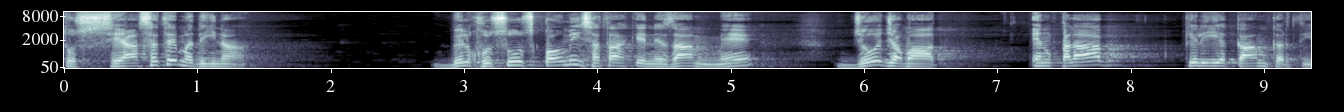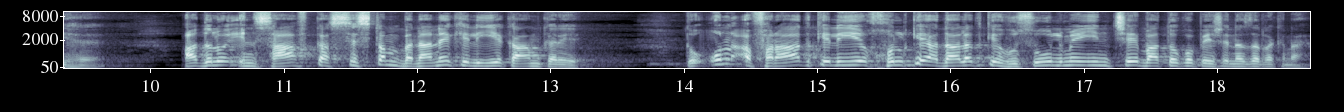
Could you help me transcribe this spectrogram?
تو سیاست مدینہ بالخصوص قومی سطح کے نظام میں جو جماعت انقلاب کے لیے کام کرتی ہے، عدل و انصاف کا سسٹم بنانے کے لیے کام کرے، تو ان افراد کے لیے خلق عدالت کے حصول میں ان چھ باتوں کو پیش نظر رکھنا ہے۔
